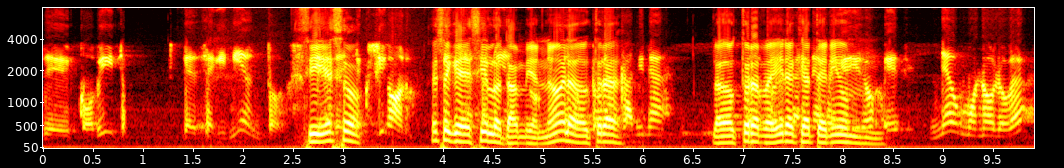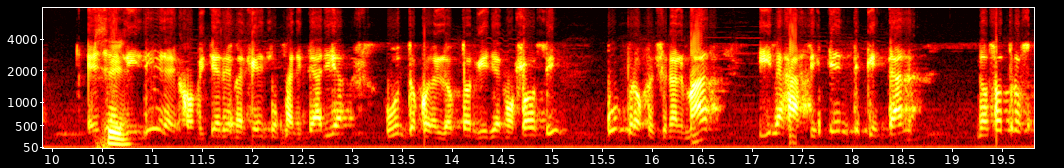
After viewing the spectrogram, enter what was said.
de COVID del seguimiento, sí, eso, Eso hay que decirlo también, ¿no? La doctora, la doctora Reira que ha tenido un... Es neumonóloga, ella lidera el Comité de Emergencia Sanitaria junto con el doctor Guillermo Rossi, un profesional más, y las asistentes que están, nosotros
